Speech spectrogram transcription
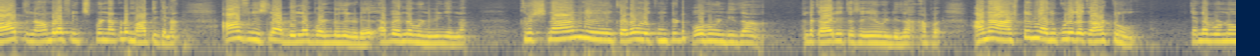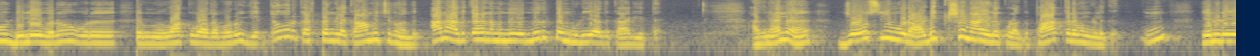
பார்த்து நாமளாக ஃபிக்ஸ் பண்ணால் கூட மாற்றிக்கலாம் ஆஃபீஸில் அப்படிலாம் பண்ணுறது கிடையாது. அப்போ என்ன பண்ணுவீங்கன்னா கிருஷ்ணான்னு கடவுளை கும்பிட்டுட்டு போக வேண்டியதுதான். அந்த காரியத்தை செய்ய வேண்டியதுதான். அப்போ ஆனால் அஷ்டமி அதுக்குள்ளே காட்டும். என்ன பண்ணும்? டிலே வரும். ஒரு வாக்குவாதம் வரும். ஏதோ ஒரு கஷ்டங்களை காமிச்சிடும் அது. ஆனால் அதுக்காக நம்ம நி நிறுத்த முடியாது காரியத்தை. அதனால் ஜோசியம் ஒரு அடிக்ஷன் ஆகிடக்கூடாது பார்க்குறவங்களுக்கு ம், என்னுடைய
